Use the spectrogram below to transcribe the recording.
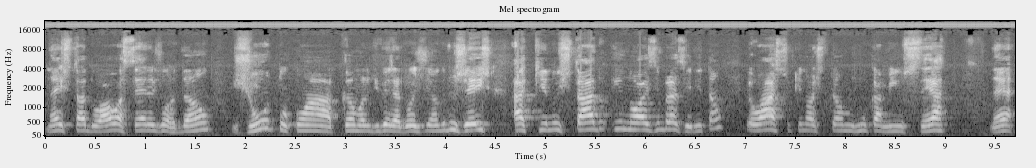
né, estadual, a Célia Jordão, junto com a Câmara de Vereadores de Angra dos Reis, aqui no estado e nós em Brasília. Então, eu acho que nós estamos no caminho certo, né?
